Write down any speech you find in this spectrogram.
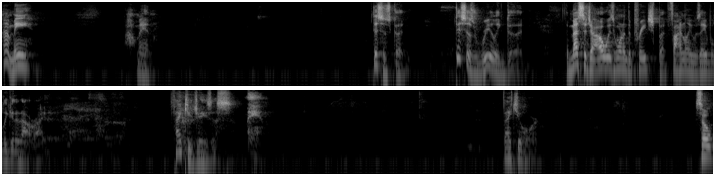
not me. Oh, man. This is good. This is really good. The message I always wanted to preach, but finally was able to get it out right. Thank you, Jesus. Man. Thank you, Lord. So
